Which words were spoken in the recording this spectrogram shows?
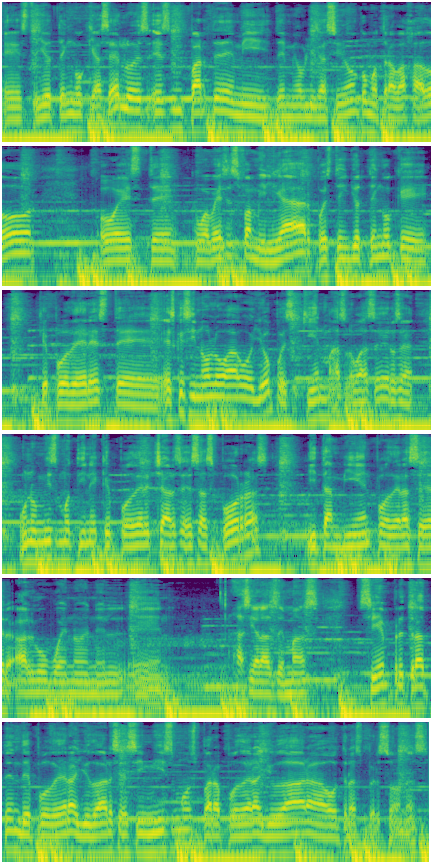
Este, yo tengo que hacerlo, es, es parte de mi, de mi obligación como trabajador o este o a veces familiar pues yo tengo que, que, poder este es que si no lo hago yo pues quién más lo va a hacer o sea uno mismo tiene que poder echarse esas porras y también poder hacer algo bueno en el hacia las demás siempre traten de poder ayudarse a sí mismos para poder ayudar a otras personas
